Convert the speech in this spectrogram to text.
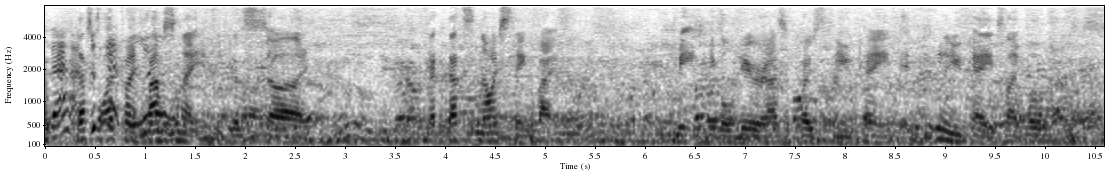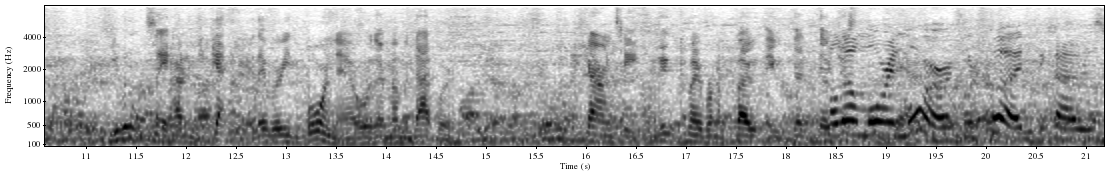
that. That's just what I that find little, fascinating because uh, that, that's the nice thing about meeting people here as opposed to the UK. People in the UK, it's like, well, you wouldn't say how did you get here. They were either born there or their mum and dad were. Guaranteed. They didn't come over on a boat. They, they're, they're Although more and there. more you could because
